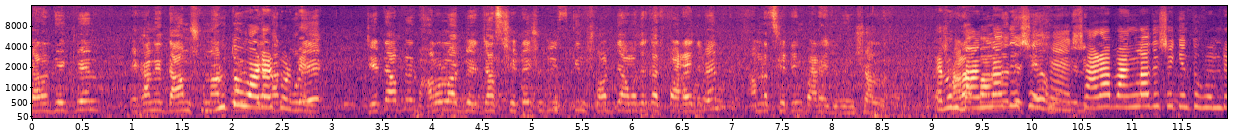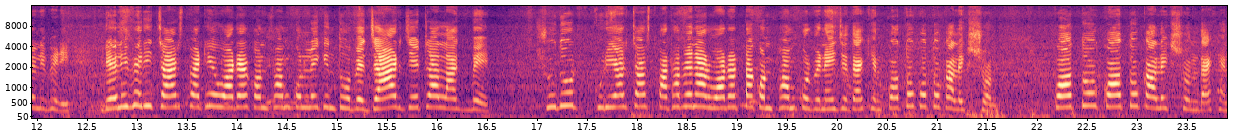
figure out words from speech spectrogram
যারা দেখবেন এখানে দাম শোনার দ্রুত দেখার করবেন। যেটা আপনার ভালো লাগবে জাস্ট সেটাই শুধু স্ক্রিনশট দিয়ে আমাদের কাছে পাঠিয়ে দিবেন আমরা সেটিং পাঠিয়ে দেবো ইনশাল্লাহ এবং বাংলাদেশে হ্যাঁ সারা বাংলাদেশে কিন্তু হোম ডেলিভারি ডেলিভারি চার্জ পাঠিয়ে অর্ডার কনফার্ম করলে কিন্তু হবে। যার যেটা লাগবে শুধু কুরিয়ার চার্জ পাঠাবেন আর অর্ডারটা কনফার্ম করবেন। এই যে দেখেন কত কত কালেকশন কত কত কালেকশন দেখেন?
